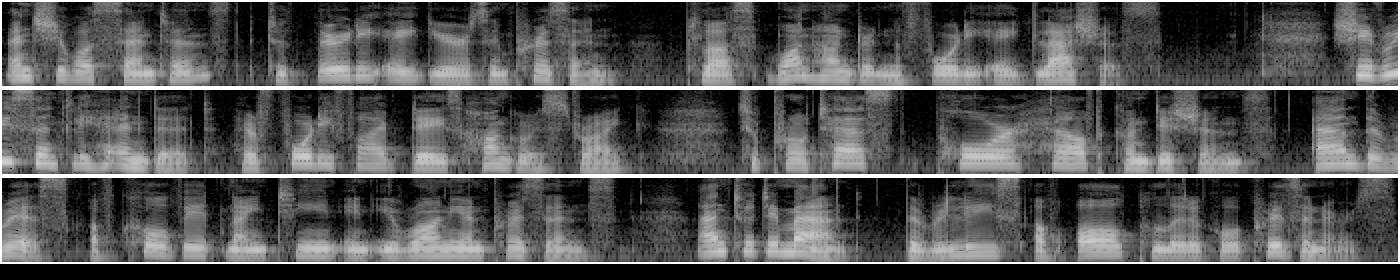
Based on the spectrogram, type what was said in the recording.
and she was sentenced to 38 years in prison plus 148 lashes. She recently ended her 45 days hunger strike to protest poor health conditions and the risk of COVID 19 in Iranian prisons and to demand the release of all political prisoners.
